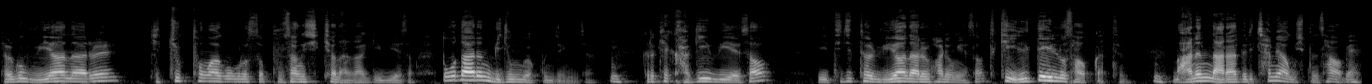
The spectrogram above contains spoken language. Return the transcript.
결국 위안화를 기축통화국으로서 부상시켜 나가기 위해서 또 다른 미중무역 분쟁이죠. 음. 그렇게 가기 위해서 이 디지털 위안화를 활용해서 특히 일대일로 사업 같은 음. 많은 나라들이 참여하고 싶은 사업에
